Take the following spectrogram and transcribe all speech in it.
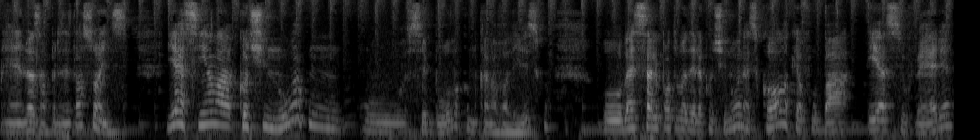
é, das apresentações. E assim ela continua com o Cebola como carnavalesco. O Mestre Porto Bandeira continua na escola, que é o Fubá e a Silvéria.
